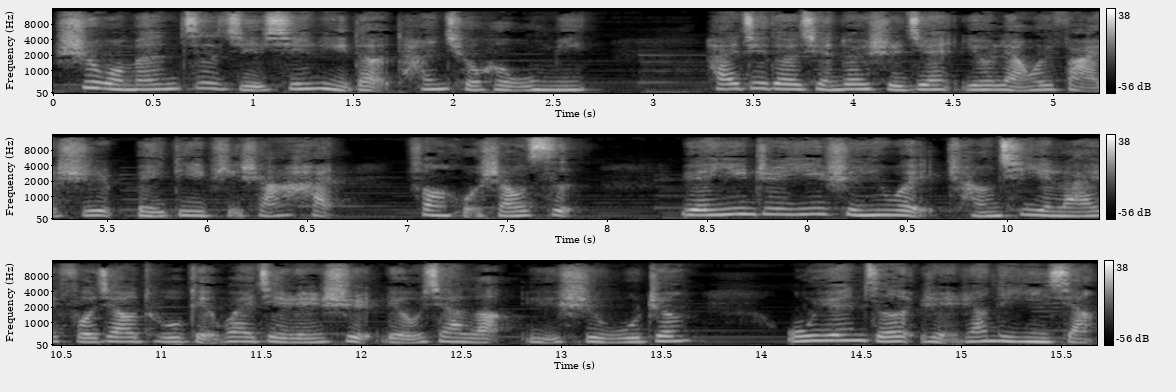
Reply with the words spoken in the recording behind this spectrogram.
是我们自己心里的贪求和无名。还记得前段时间有两位法师被地痞杀害、放火烧寺，原因之一是因为长期以来佛教徒给外界人士留下了与世无争、无原则、忍让的印象。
